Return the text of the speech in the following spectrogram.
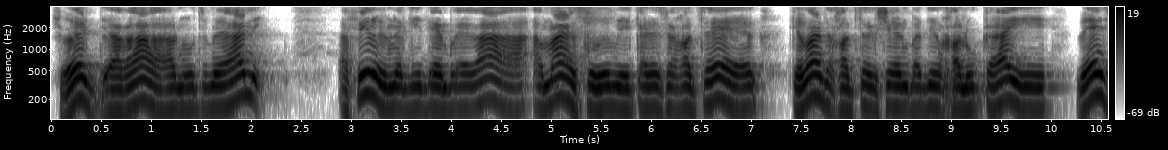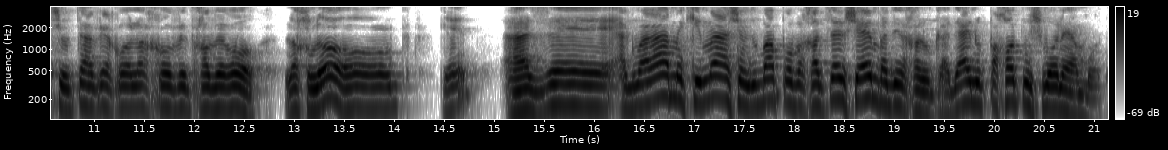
שואלת הר"ן, מוטמעני. אפילו אם נגיד אין ברירה, המה אסורים להיכנס לחצר, כיוון לחצר שאין בדין חלוקה היא, ואין שותף יכול לחרוף את חברו, לחלוק, כן? אז uh, הגמרא מקימה שמדובר פה בחצר שאין בדין חלוקה, דהיינו פחות משמונה אמות.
